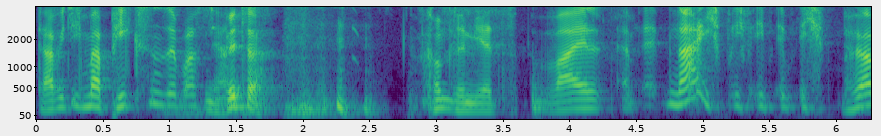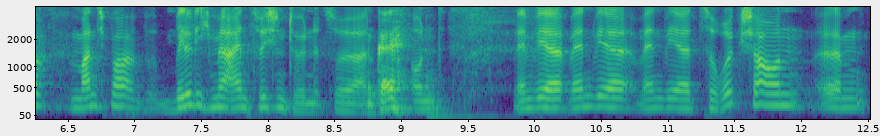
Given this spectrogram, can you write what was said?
Darf ich dich mal pieksen, Sebastian? Bitte. Was kommt denn jetzt? Weil, äh, na, ich, ich, ich, ich höre manchmal, bilde ich mir ein, Zwischentöne zu hören. Okay. Und wenn wir, wenn wir, wenn wir zurückschauen ähm,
